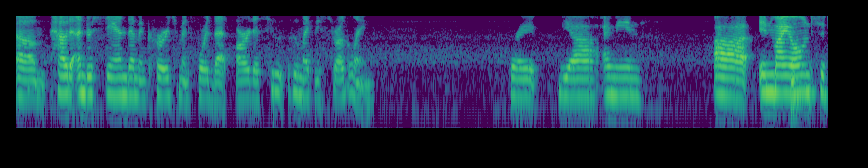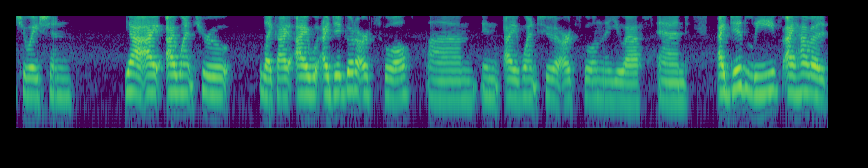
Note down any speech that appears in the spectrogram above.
um, how to understand them encouragement for that artist who, who might be struggling Right. yeah i mean uh, in my own situation yeah i, I went through like I, I, I did go to art school um, in, i went to an art school in the us and i did leave i have a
